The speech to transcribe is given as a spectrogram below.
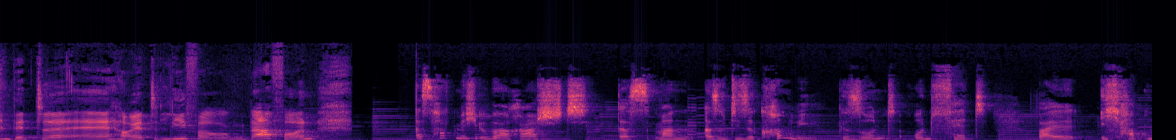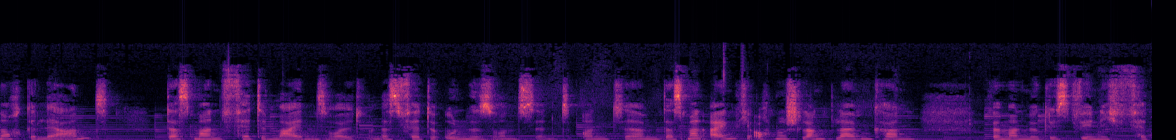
bitte äh, heute Lieferung davon. Das hat mich überrascht, dass man, also diese Kombi, gesund und fett, weil ich habe noch gelernt, dass man Fette meiden sollte und dass Fette ungesund sind und ähm, dass man eigentlich auch nur schlank bleiben kann, wenn man möglichst wenig Fett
